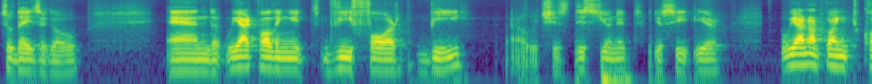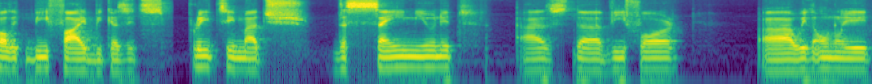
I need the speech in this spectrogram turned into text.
two days ago, and we are calling it V4B uh, which is this unit you see here. We are not going to call it V5 because it's pretty much the same unit as the V4 uh, with only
